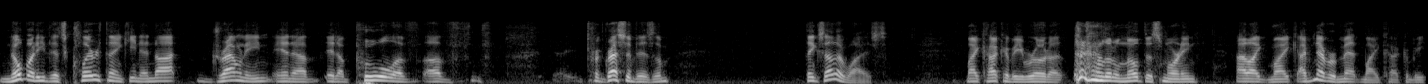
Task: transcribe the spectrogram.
Nobody that's clear thinking and not drowning in a in a pool of, of progressivism thinks otherwise. Mike Huckabee wrote a little note this morning. I like Mike. I've never met Mike Huckabee.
